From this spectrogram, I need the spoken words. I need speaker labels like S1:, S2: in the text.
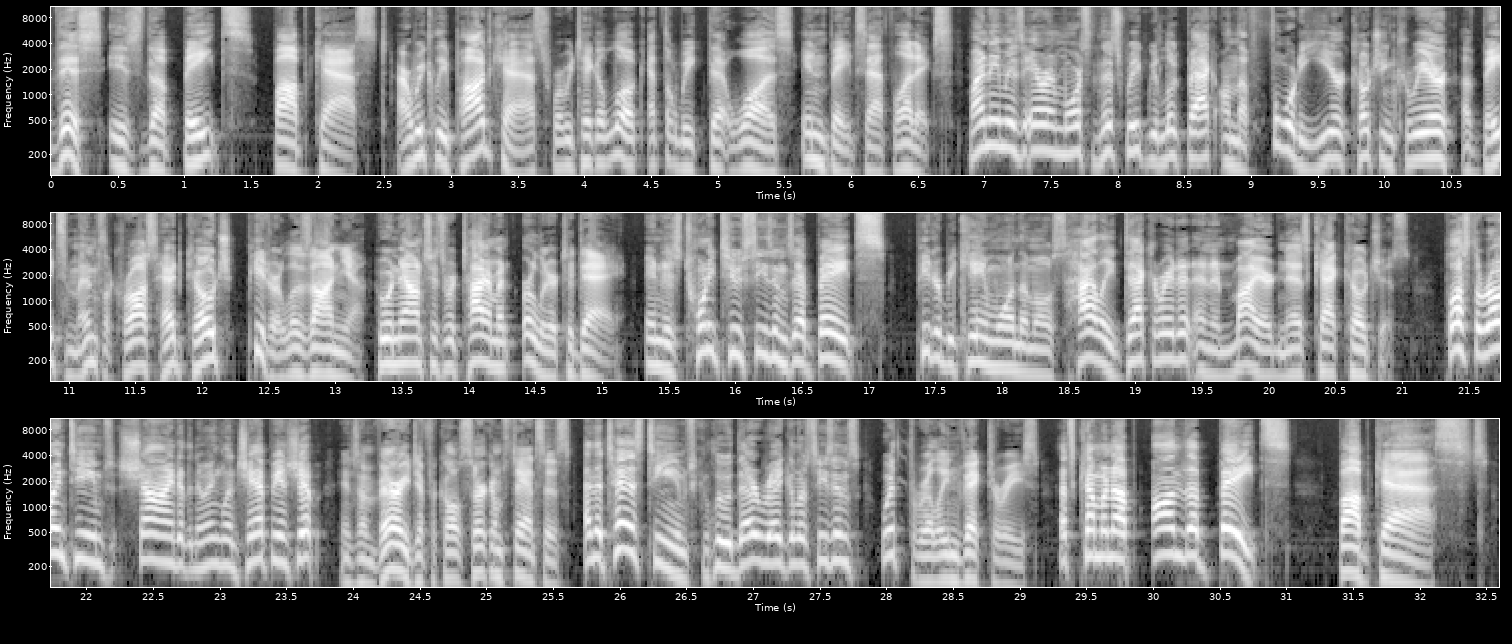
S1: This is the Bates Bobcast, our weekly podcast where we take a look at the week that was in Bates athletics. My name is Aaron Morse, and this week we look back on the 40 year coaching career of Bates men's lacrosse head coach Peter Lasagna, who announced his retirement earlier today. In his 22 seasons at Bates, Peter became one of the most highly decorated and admired NESCAC coaches. Plus, the rowing teams shined at the New England Championship in some very difficult circumstances, and the tennis teams conclude their regular seasons with thrilling victories. That's coming up on the Bates Bobcast.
